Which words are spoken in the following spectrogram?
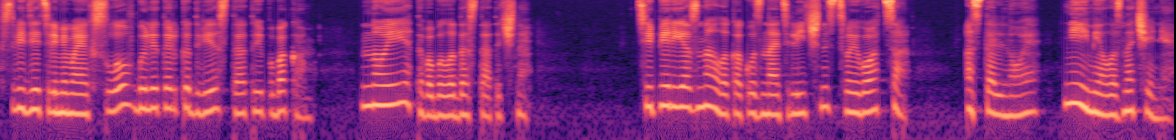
Свидетелями моих слов были только две статуи по бокам, но и этого было достаточно. Теперь я знала, как узнать личность своего отца. Остальное не имело значения.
